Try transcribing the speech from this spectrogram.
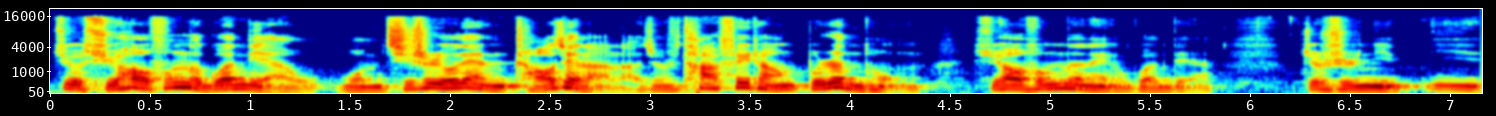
就徐浩峰的观点，我们其实有点吵起来了，就是他非常不认同徐浩峰的那个观点，就是你你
